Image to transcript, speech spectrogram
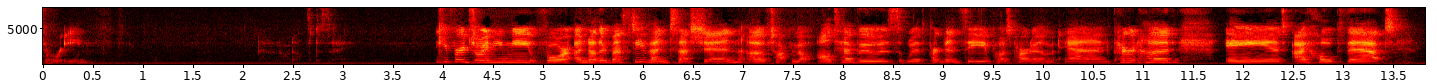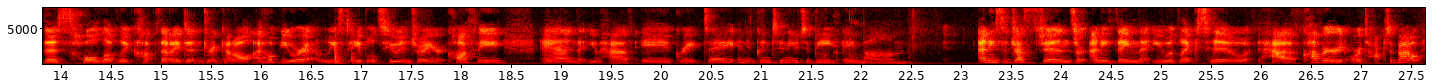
three. Thank you for joining me for another Best Event session of talking about all taboos with pregnancy, postpartum, and parenthood. And I hope that this whole lovely cup that I didn't drink at all, I hope you were at least able to enjoy your coffee and that you have a great day and you continue to be a mom. Any suggestions or anything that you would like to have covered or talked about,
